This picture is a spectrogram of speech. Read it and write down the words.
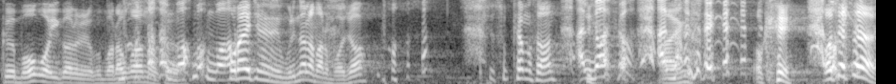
그 뭐고 이거를 그 뭐라고 하노 그 뭐, 뭐, 뭐. 호라이즌 우리나라 말은 뭐죠? 수평선 안 넣어줘. 안 아, 넣어줘. 오케이 어쨌든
